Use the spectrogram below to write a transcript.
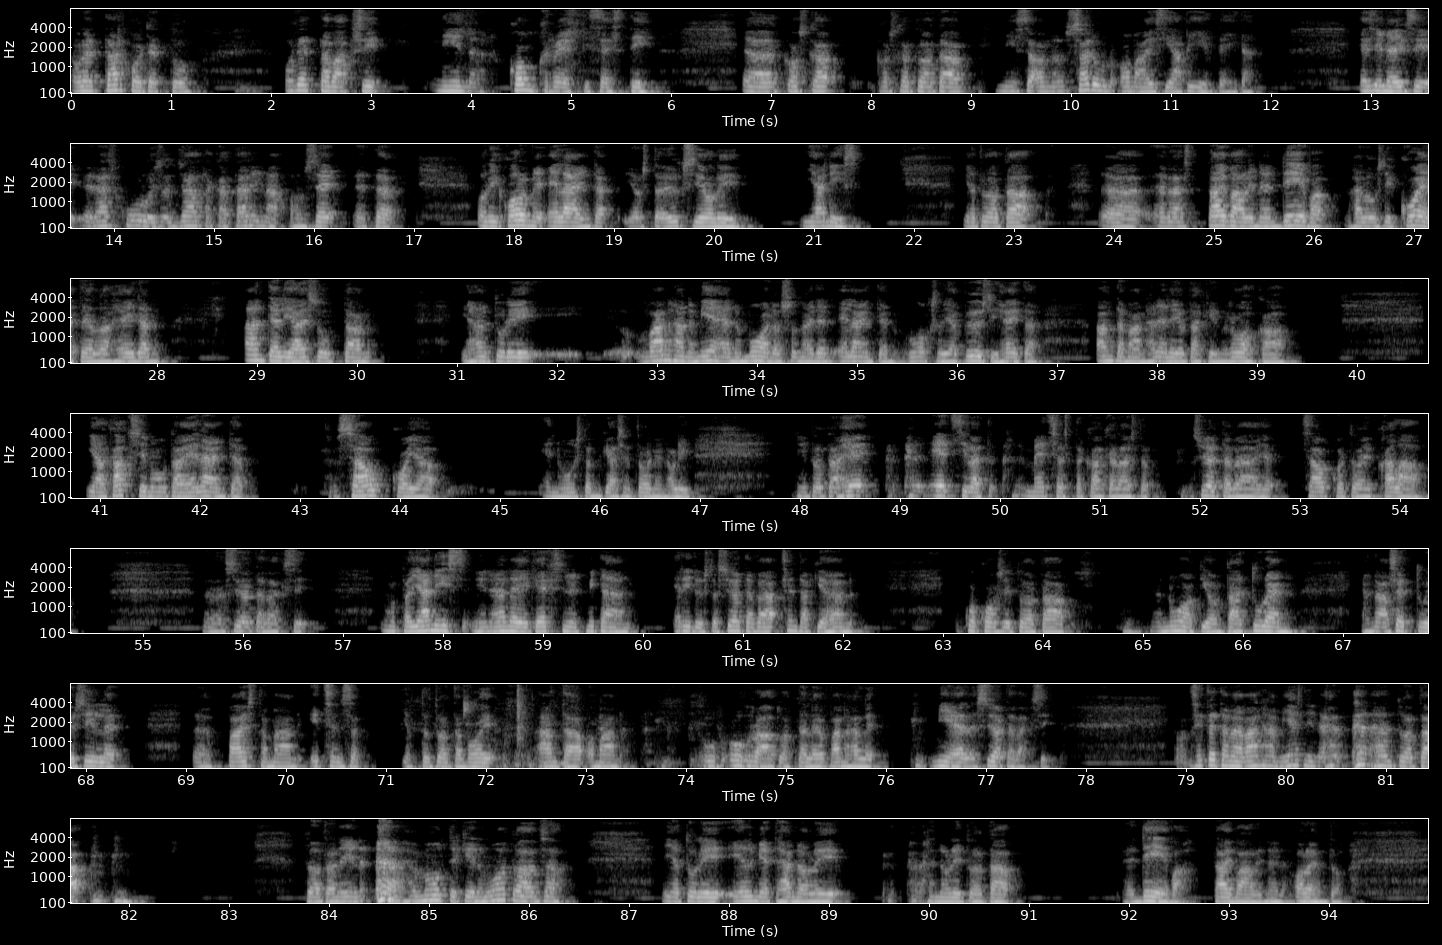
ole tarkoitettu otettavaksi niin konkreettisesti, koska, koska tuota, niissä on sadunomaisia piirteitä. Esimerkiksi eräs kuuluisa Jataka-tarina on se, että oli kolme eläintä, josta yksi oli jänis. Ja tuota, eräs taivaallinen Deva halusi koetella heidän anteliaisuuttaan ja hän tuli vanhan miehen muodossa näiden eläinten luokse ja pyysi heitä antamaan hänelle jotakin ruokaa. Ja kaksi muuta eläintä, saukko ja en muista mikä se toinen oli, niin tota, he etsivät metsästä kaikenlaista syötävää ja saukko toi kalaa syötäväksi. Mutta jänis, niin hän ei keksinyt mitään erityistä syötävää, sen takia hän kokosi tuota, nuotion tai tulen. Hän asettui sille paistamaan itsensä, jotta tuota voi antaa oman uhrautua tälle vanhalle miehelle syötäväksi. Sitten tämä vanha mies, niin hän, hän tuota, tuota niin, muuttikin muotoansa ja tuli ilmi, että hän oli, hän oli tuota, Deva, taivaallinen olento.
